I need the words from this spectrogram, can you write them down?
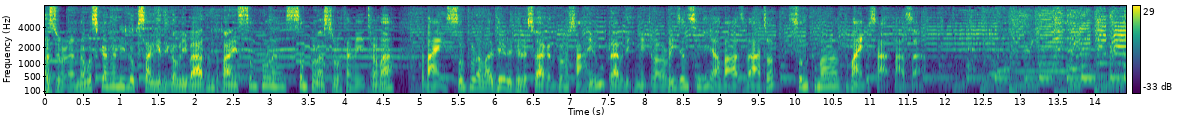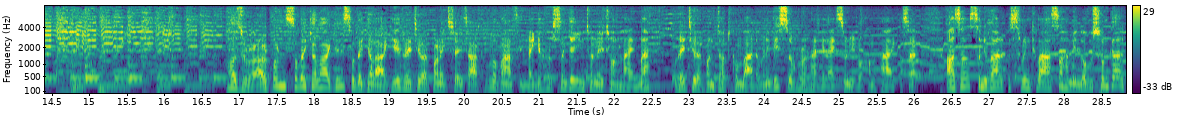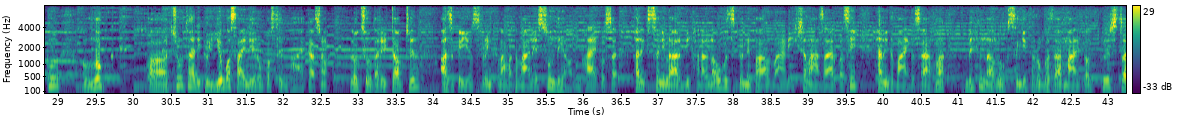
हजुर नमस्कार अनि लोक साङ्गीतिक अभिवादन तपाईँ सम्पूर्ण सम्पूर्ण श्रोता मित्रमा तपाईँ सम्पूर्णलाई धेरै धेरै स्वागत गर्न चाह्यौँ प्राविधिक मित्र रिजनसँगै आवाजबाट सुनकुमार तपाईँको साथमा छ। हजुर अर्पण सबैका लागि सधैँका लागि रेडियो अर्पण एक सय चार थुप्रो पाँच मेगाहरूसँगै इन्टरनेट अनलाइनमा रेडियो अर्पण डट कमबाट पनि विश्वभर हामीलाई सुनिरहनु भएको छ। आज शनिबारको श्रृङ्खला छ हामी लोकसङ्कारको लोक चौतारीको व्यवसाय लिएर उपस्थित भएका छौँ लोक चौतारी टप टेन। आजको यो श्रृङ्खलामा तपाईँले सुन्दै आउनु भएको छ। हरेक शनिबार बिहान नौ बजीको नेपाल वाणी समाचारपछि हामी तपाईँको साथमा विभिन्न लोकसङ्गीतहरू बजारमा आएका उत्कृष्ट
